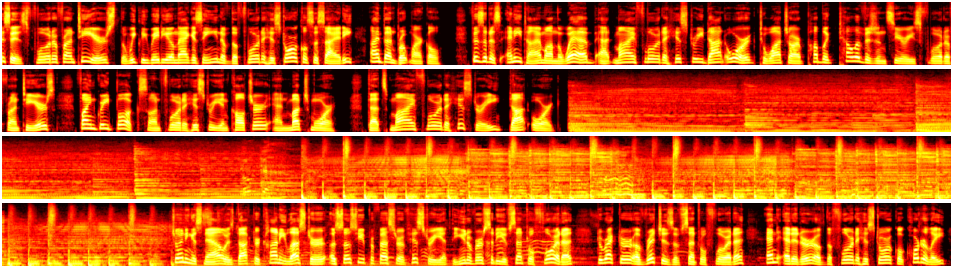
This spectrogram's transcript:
This is Florida Frontiers, the weekly radio magazine of the Florida Historical Society. I'm Ben Brotemarkle. Visit us anytime on the web at myfloridahistory.org to watch our public television series, Florida Frontiers, find great books on Florida history and culture, and much more. That's myfloridahistory.org. Joining us now is Dr. Connie Lester, Associate Professor of History at the University of Central Florida, Director of Riches of Central Florida, and editor of the Florida Historical Quarterly.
